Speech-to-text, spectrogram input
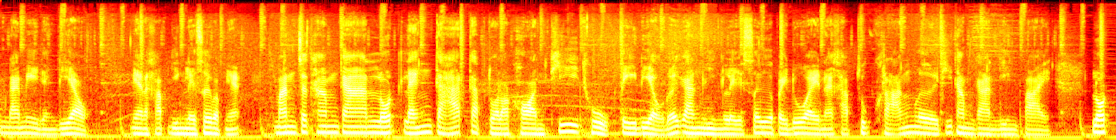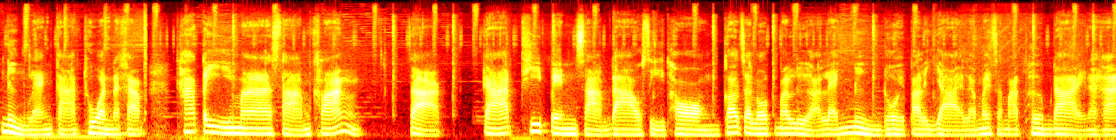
ำดาเมจอย่างเดียว เนี่ยนะครับ ยิงเลเซอร์แบบเนี้ย มันจะทำการลดแรงการ์ดกับตัวละครที่ถูกตีเดี่ยวด้วยการยิงเลเซอร์ไปด้วยนะครับ ทุกครั้งเลยที่ทำการยิงไป ลด 1 แรงการ์ดทวนนะครับ ถ้าตีมา 3 ครั้งจากการ์ดที่เป็น 3 ดาวสีทอง ก็จะลดมาเหลือแรงหนึ่งโดยปริยายและไม่สามารถเพิ่มได้นะฮะ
